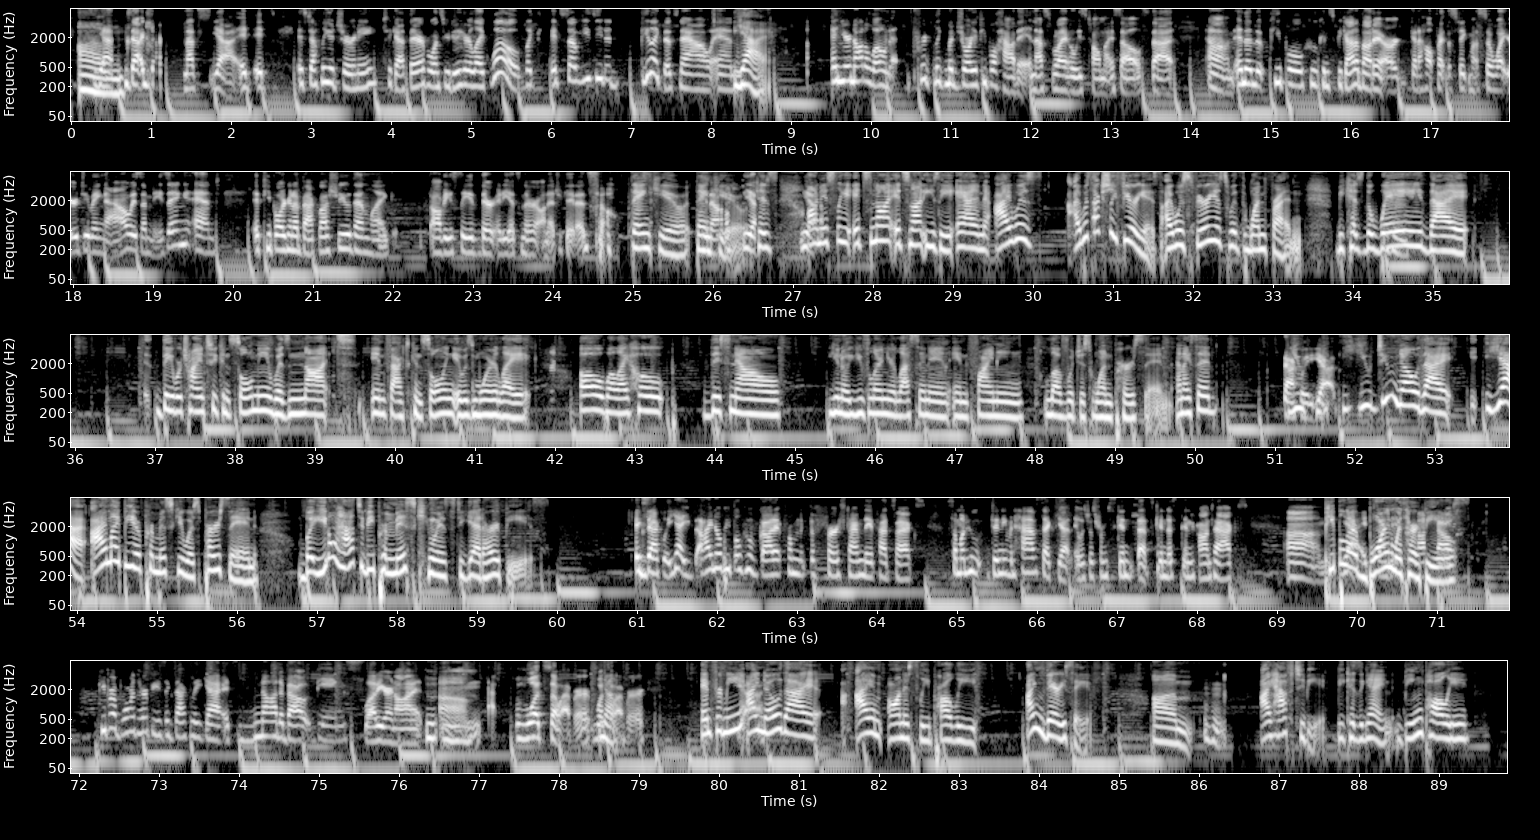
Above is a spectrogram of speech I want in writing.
Um, yeah, exactly. That's yeah. It, it it's definitely a journey to get there, but once you do, you're like, whoa, like it's so easy to be like this now, and Yeah. and you're not alone. Like majority of people have it, and that's what I always tell myself that. Um, and then the people who can speak out about it are going to help fight the stigma. So what you're doing now is amazing, and if people are going to backlash you, then like obviously they're idiots and they're uneducated. So Thank you. Thank know? you. Yeah. Because Yeah. honestly, it's not it's not easy. And I was I was actually furious. I was furious with one friend because the way mm-hmm. that they were trying to console me was not, in fact, consoling. It was more like, oh, well, I hope this now, you know, you've learned your lesson in, in finding love with just one person. And I said, Exactly, you, You do know that, yeah, I might be a promiscuous person, but you don't have to be promiscuous to get herpes. Exactly. Yeah, I know people who've got it from the first time they've had sex. Someone who didn't even have sex yet. It was just from skin that skin to skin contact. Um, people yeah, are born with herpes. People are born with herpes. Exactly. Yeah, it's not about being slutty or not um, whatsoever. Whatsoever. No. And for me, yeah. I know that I am honestly probably I'm very safe. Um, mm-hmm. I have to be because again, being poly,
